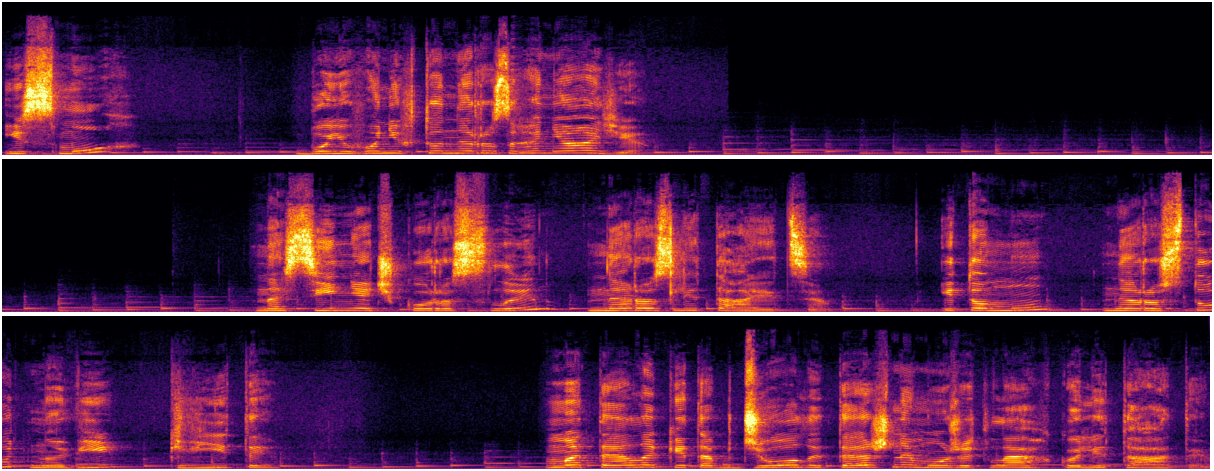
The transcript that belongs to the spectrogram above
і смог, бо його ніхто не розганяє. Насіннячко рослин не розлітається, і тому не ростуть нові квіти. Метелики та бджоли теж не можуть легко літати.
